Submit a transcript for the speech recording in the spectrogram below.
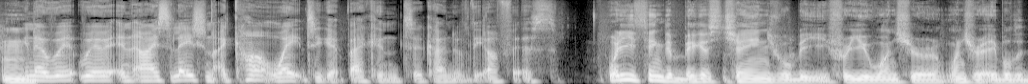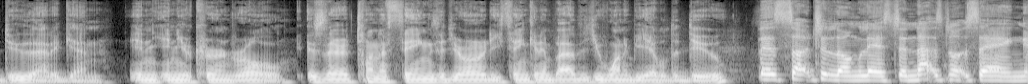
Mm. You know, we're, we're in isolation. I can't wait to get back into kind of the office. What do you think the biggest change will be for you once you're once you're able to do that again in in your current role? Is there a ton of things that you're already thinking about that you want to be able to do? There's such a long list, and that's not saying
